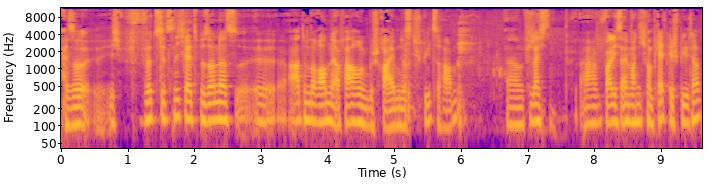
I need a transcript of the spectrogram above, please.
Also ich würde es jetzt nicht als besonders äh, atemberaubende Erfahrung beschreiben, das gespielt zu haben. Ähm, vielleicht, äh, weil ich es einfach nicht komplett gespielt habe.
